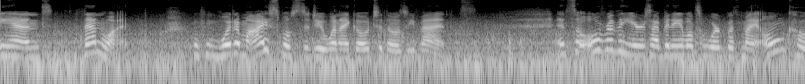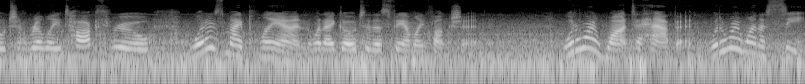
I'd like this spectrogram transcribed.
And then what? what am I supposed to do when I go to those events? And so over the years, I've been able to work with my own coach and really talk through what is my plan when I go to this family function? What do I want to happen? What do I want to see?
